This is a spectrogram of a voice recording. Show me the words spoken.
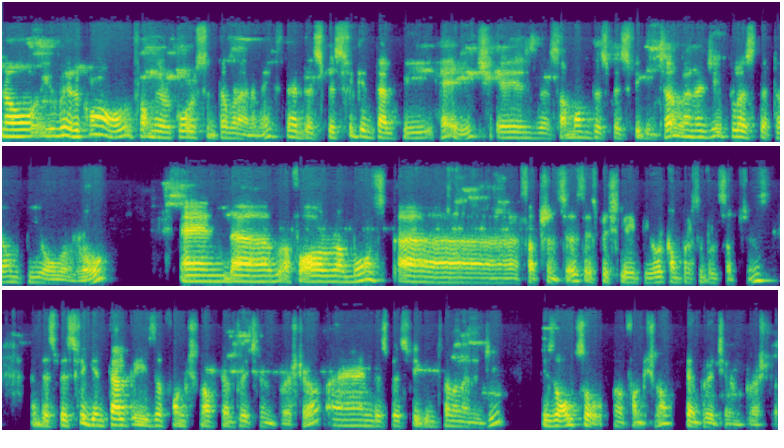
Now, you may recall from your course in thermodynamics that the specific enthalpy H is the sum of the specific internal energy plus the term P over rho. And uh, for most uh, substances, especially pure compressible substance, the specific enthalpy is a function of temperature and pressure, and the specific internal energy is also a function of temperature and pressure.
